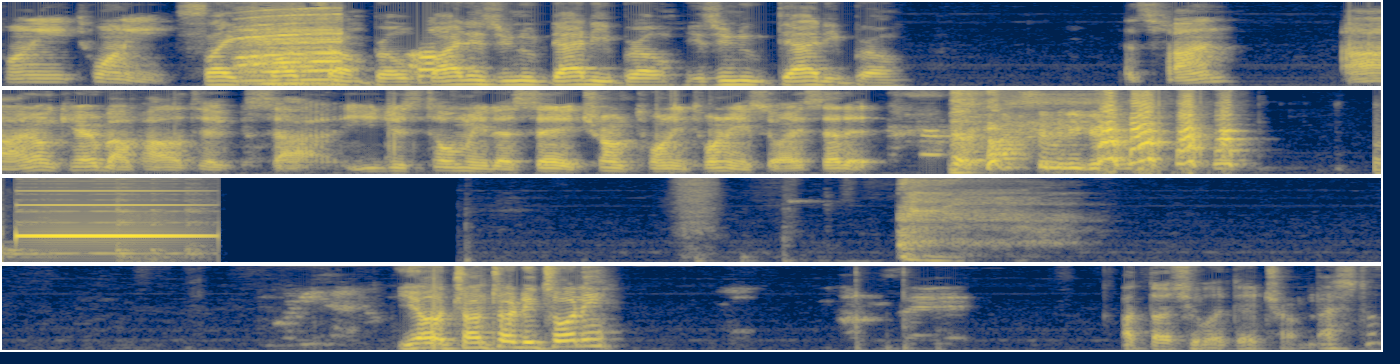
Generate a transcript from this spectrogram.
2020. It's like fuck Trump, bro. Biden's your new daddy, bro. He's your new daddy, bro. That's fine. Uh, I don't care about politics. Uh, you just told me to say Trump 2020, so I said it. Proximity girl. Yo, Trump 2020? I thought you looked at Trump. That's tough.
